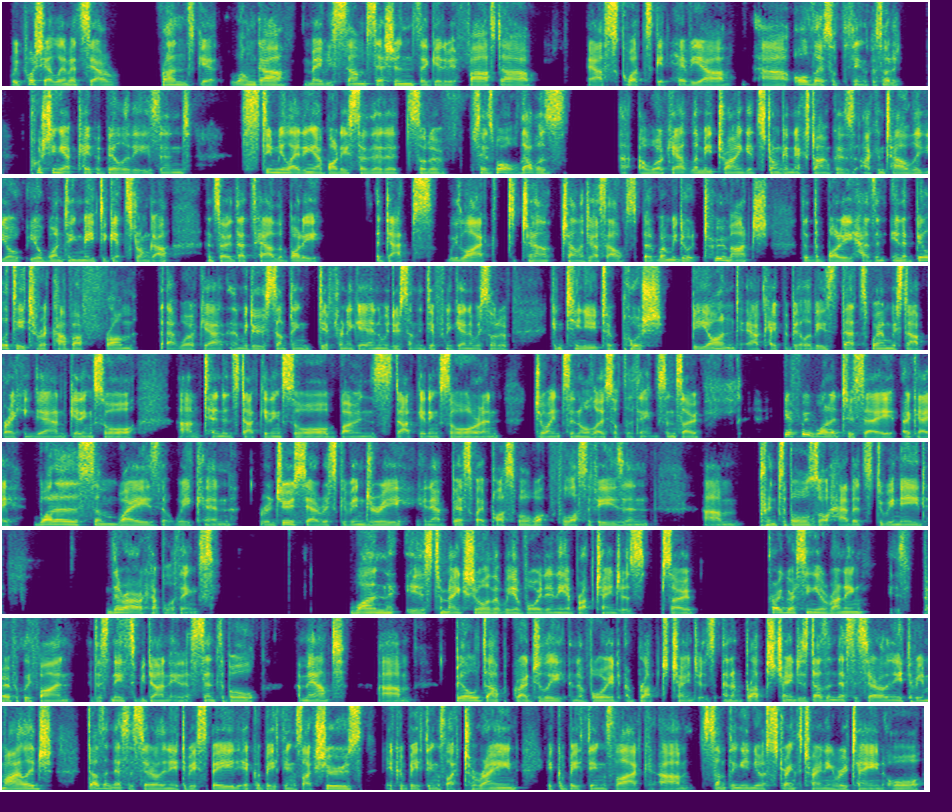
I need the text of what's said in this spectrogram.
we push our limits, our runs get longer, maybe some sessions they get a bit faster, our squats get heavier, uh, all those sorts of things. We're sort of pushing our capabilities and stimulating our body so that it sort of says, well, that was a workout. Let me try and get stronger next time because I can tell that you're you're wanting me to get stronger, and so that's how the body adapts. We like to ch- challenge ourselves, but when we do it too much, that the body has an inability to recover from that workout, and we do something different again, and we do something different again, and we sort of continue to push beyond our capabilities. That's when we start breaking down, getting sore. Um, tendons start getting sore, bones start getting sore, and joints and all those sorts of things. And so if we wanted to say, okay, what are some ways that we can reduce our risk of injury in our best way possible? What philosophies and um, principles or habits do we need? There are a couple of things. One is to make sure that we avoid any abrupt changes. So, progressing your running is perfectly fine. It just needs to be done in a sensible amount. Um, build up gradually and avoid abrupt changes. And abrupt changes doesn't necessarily need to be mileage, doesn't necessarily need to be speed. It could be things like shoes, it could be things like terrain, it could be things like um, something in your strength training routine or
